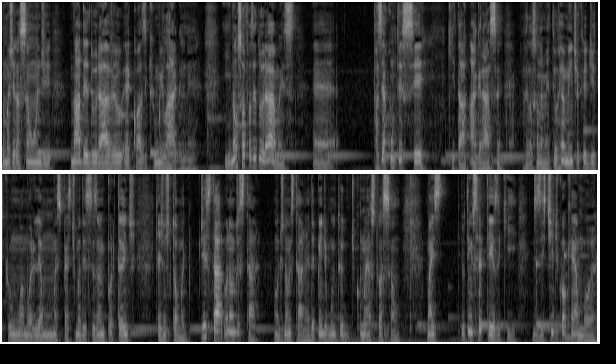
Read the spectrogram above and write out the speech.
numa geração onde nada é durável é quase que um milagre, né? E não só fazer durar, mas é, fazer acontecer que tá a graça do relacionamento. Eu realmente acredito que um amor ele é uma espécie de uma decisão importante que a gente toma de estar ou não de estar, ou de não estar, né? Depende muito de como é a situação. Mas eu tenho certeza que desistir de qualquer amor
